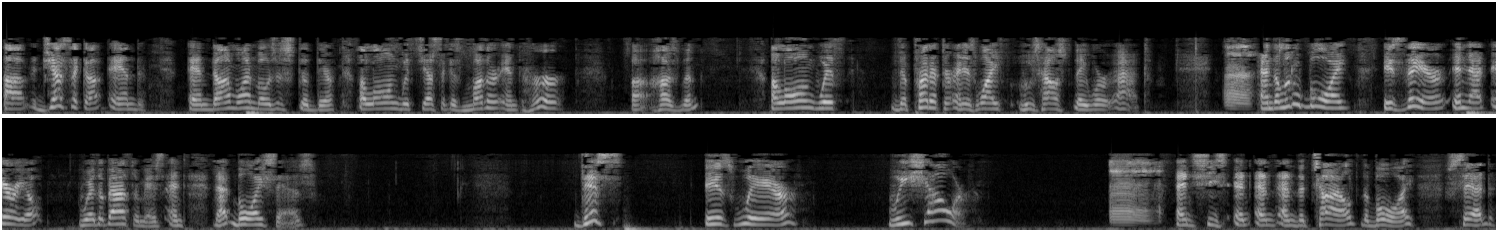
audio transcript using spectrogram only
uh, Jessica and and Don Juan Moses stood there, along with Jessica's mother and her uh, husband, along with the predator and his wife, whose house they were at. Uh, And the little boy is there in that area where the bathroom is, and that boy says, "This is where we shower." Mm, And she's and, and, and the child, the boy, said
